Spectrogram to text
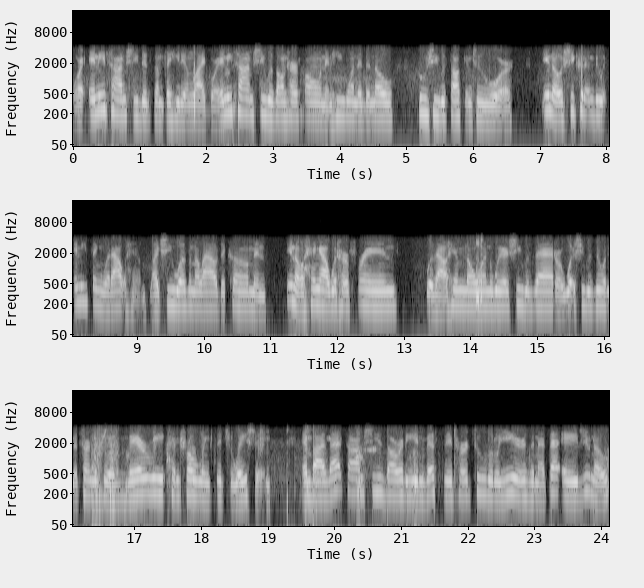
Or anytime she did something he didn't like, or anytime she was on her phone and he wanted to know who she was talking to, or, you know, she couldn't do anything without him. Like she wasn't allowed to come and, you know, hang out with her friends without him knowing where she was at or what she was doing. It turned into a very controlling situation. And by that time, she's already invested her two little years. And at that age, you know,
